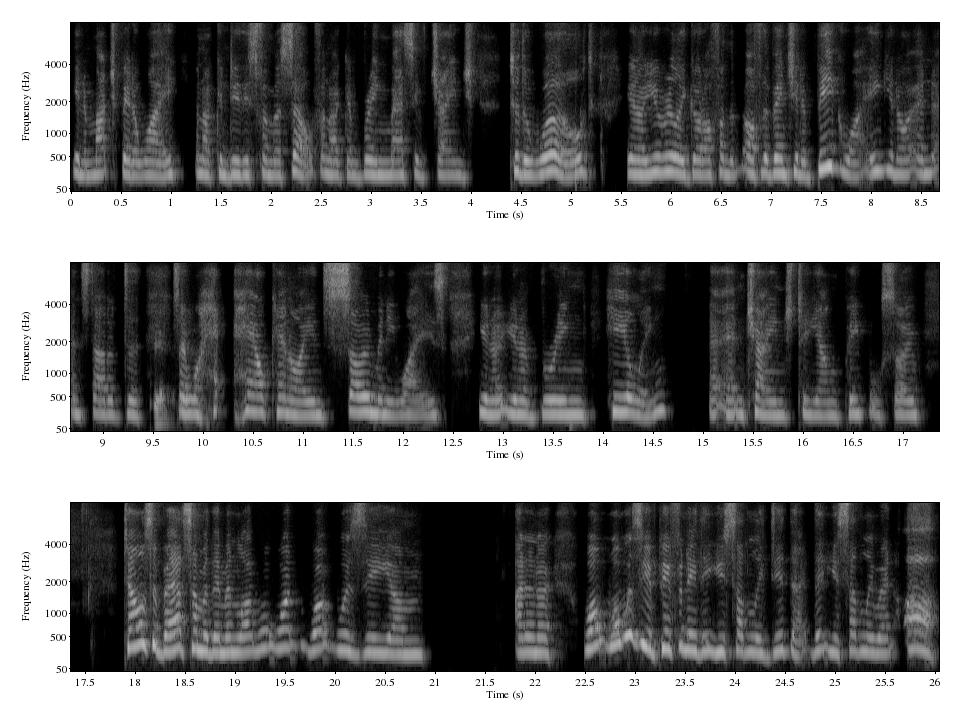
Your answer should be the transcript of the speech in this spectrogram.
in a much better way and I can do this for myself and I can bring massive change to the world, you know, you really got off on the off the bench in a big way, you know, and and started to yeah. say, well, ha- how can I, in so many ways, you know, you know, bring healing and change to young people. So tell us about some of them and like what what what was the um I don't know what what was the epiphany that you suddenly did that that you suddenly went oh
